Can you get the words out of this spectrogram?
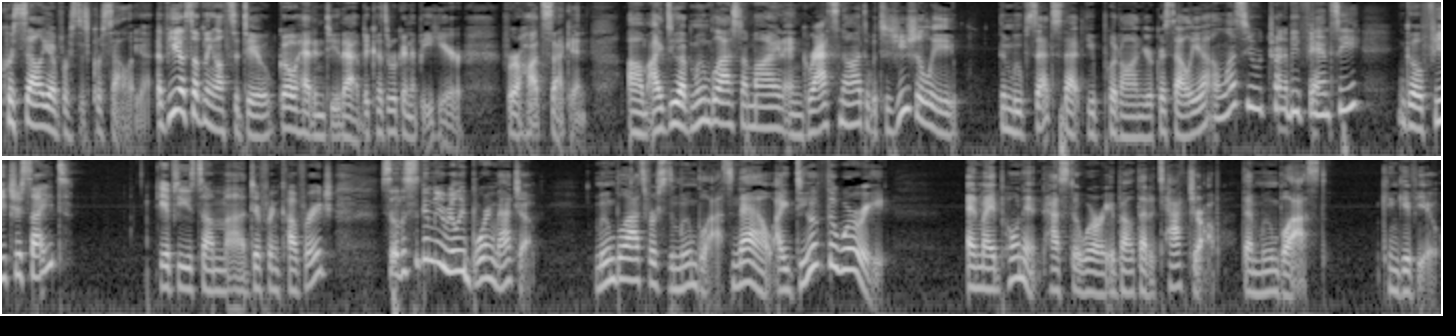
Cresselia versus Cresselia. If you have something else to do, go ahead and do that because we're going to be here for a hot second. Um, I do have Moonblast on mine and Grass Knot, which is usually the move sets that you put on your Cresselia, unless you're trying to be fancy. Go Future Sight, gives you some uh, different coverage. So this is going to be a really boring matchup. Moonblast versus Moonblast. Now, I do have to worry, and my opponent has to worry about that attack drop that Moonblast can give you.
